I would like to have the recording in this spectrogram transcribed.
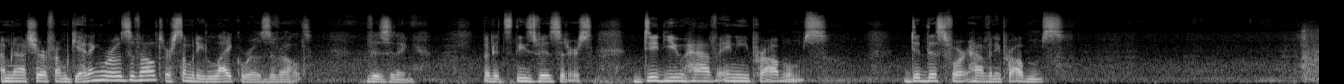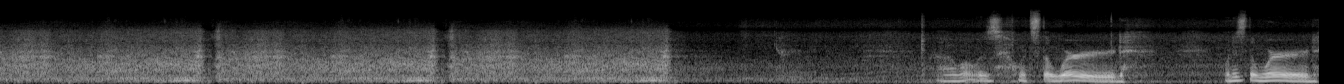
I'm not sure if I'm getting Roosevelt or somebody like Roosevelt visiting but it's these visitors. Did you have any problems? Did this fort have any problems? Uh, what was, what's the word? What is the word?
